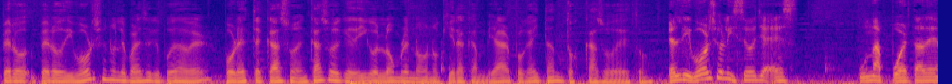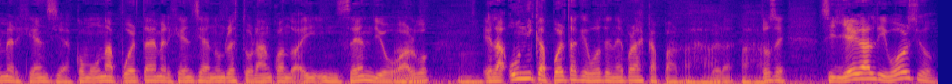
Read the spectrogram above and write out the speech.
Pero, pero divorcio no le parece que puede haber por este caso, en caso de que digo el hombre no, no quiera cambiar, porque hay tantos casos de esto. El divorcio, Liceo, ya es una puerta de emergencia, como una puerta de emergencia en un restaurante cuando hay incendio o algo es la única puerta que vos tenés para escapar. Entonces, si llega el divorcio,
